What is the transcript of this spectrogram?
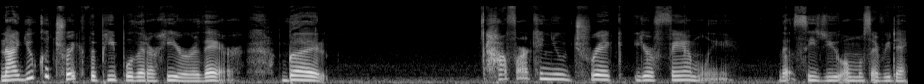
Now, you could trick the people that are here or there, but how far can you trick your family that sees you almost every day?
